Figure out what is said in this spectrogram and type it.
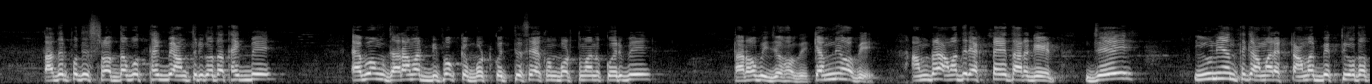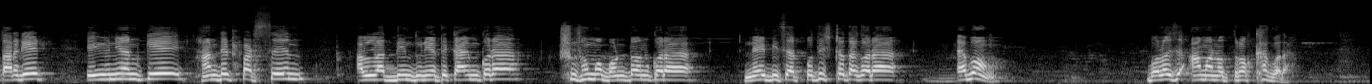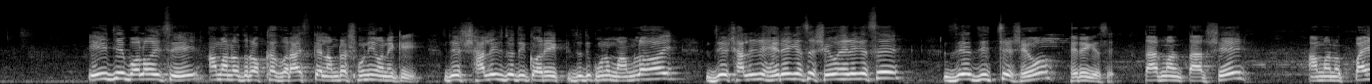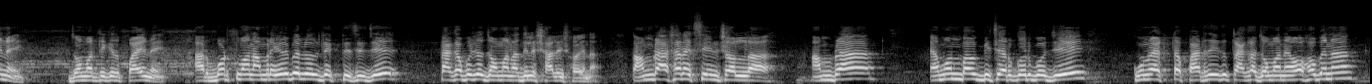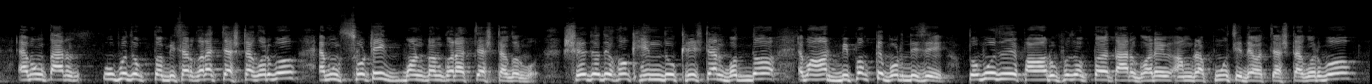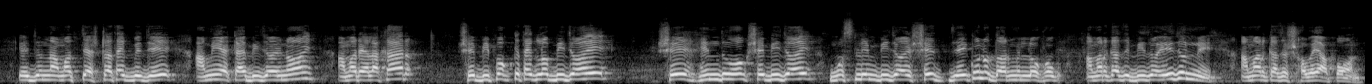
তাদের প্রতি শ্রদ্ধাবোধ থাকবে, আন্তরিকতা থাকবে এবং যারা আমার বিপক্ষে ভোট করতেছে, এখন বর্তমানে করবে, তারাও বিজয় হবে। কেমনি হবে? আমরা আমাদের একটাই টার্গেট যে ইউনিয়ন থেকে আমার একটা, আমার ব্যক্তিগত টার্গেট এই ইউনিয়নকে হান্ড্রেড পারসেন্ট আল্লাহর দিন দুনিয়াতে কায়েম করা, সুষম বন্টন করা ন্যায় বিচার প্রতিষ্ঠাতা করা এবং বলা হয়েছে আমানত রক্ষা করা। এই যে বলা হয়েছে আমানত রক্ষা করা, আজকাল আমরা শুনি অনেকে যে সালিশ যদি করে, যদি কোনো মামলা হয়, যে সালিশে হেরে গেছে, সেও হেরে গেছে, যে জিতছে, সেও হেরে গেছে। তার মানে তার সে আমানত পায় নাই, জমা টিকিট পায় নাই। আর বর্তমান আমরা এভেলেবেল দেখতেছি যে টাকা পয়সা জমা না দিলে সালিশ হয় না। তো আমরা আশা রাখছি ইনশাল্লাহ, আমরা এমনভাবে বিচার করব যে কোনো একটা প্রার্থীতে টাকা জমা নেওয়া হবে না এবং তার উপযুক্ত বিচার করার চেষ্টা করব এবং সঠিক বন্টন করার চেষ্টা করব। সে যদি হোক হিন্দু, খ্রিস্টান, বৌদ্ধ এবং আমার বিপক্ষে ভোট দিছে, তবুও যদি পাওয়ার উপযুক্ত হয় তার ঘরে আমরা পৌঁছে দেওয়ার চেষ্টা করব। এর জন্য আমার চেষ্টা থাকবে যে আমি একা বিজয় নয়, আমার এলাকার সে বিপক্ষে থাকলেও বিজয় সে হিন্দু হোক, সে বিজয়, মুসলিম বিজয়, সে যে কোনো ধর্মের লোক হোক, আমার কাছে বিজয় এই জন্যে আমার কাছে সবাই আপন।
